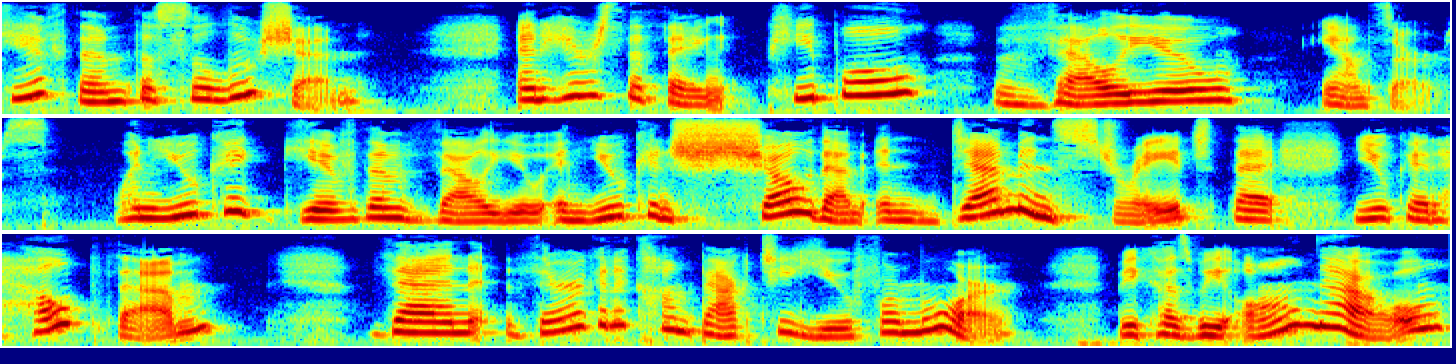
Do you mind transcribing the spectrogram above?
give them the solution. And here's the thing people value answers. When you could give them value and you can show them and demonstrate that you could help them, then they're going to come back to you for more. Because we all know,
